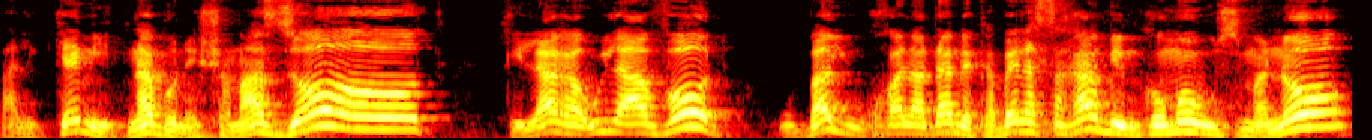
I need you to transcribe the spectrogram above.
ועל כן ניתנה בו נשמה זאת, כי לה ראוי לעבוד, ובה יוכל האדם לקבל השכר במקומו וזמנו,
